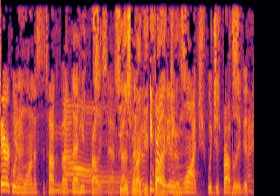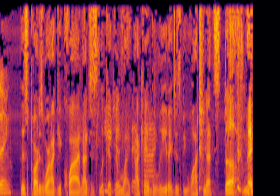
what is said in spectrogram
Eric wouldn't want us to talk about that. He's probably sad. See, about this when I get He probably didn't even watch, which is probably a good thing. This part is where I get quiet and I just look at them like, I can't believe they just be watching that stuff, man.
